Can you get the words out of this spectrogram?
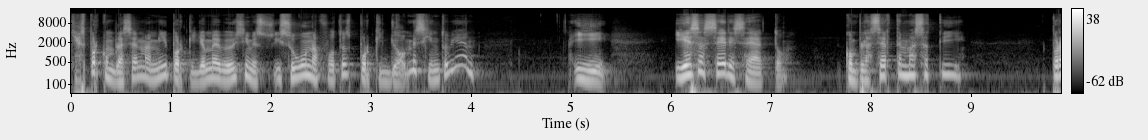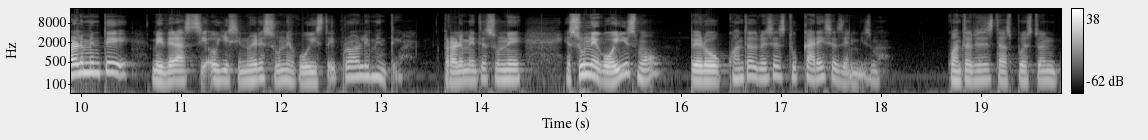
Ya es por complacerme a mí, porque yo me veo y si me subo una foto es porque yo me siento bien. Y, y es hacer ese acto, complacerte más a ti. Probablemente me dirás, oye, si no eres un egoísta, y probablemente, probablemente es un, e, es un egoísmo, pero ¿cuántas veces tú careces del mismo? ¿Cuántas veces te has puesto en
